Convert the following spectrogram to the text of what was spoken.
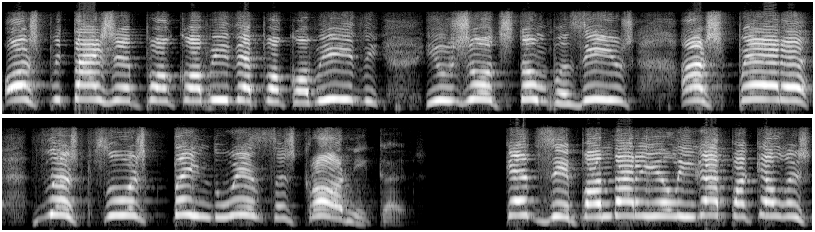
Hospitais é para o Covid, é para o Covid e os outros estão vazios à espera das pessoas que têm doenças crónicas. Quer dizer, para andarem a ligar para aquelas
